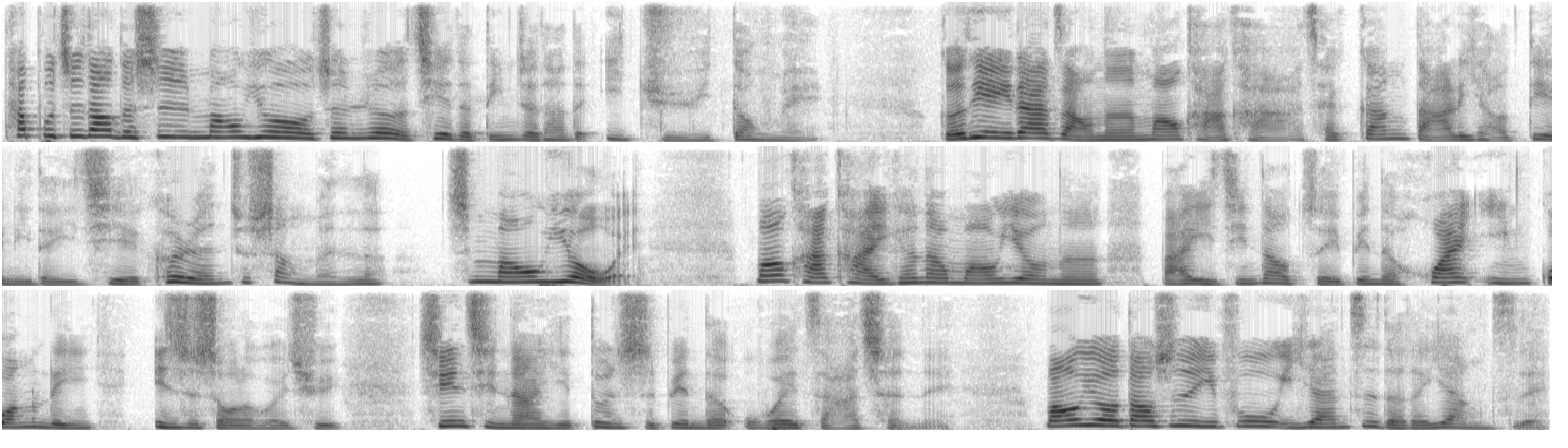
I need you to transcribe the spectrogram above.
他不知道的是，猫又正热切的盯着他的一举一动。诶隔天一大早呢，猫卡卡才刚打理好店里的一切，客人就上门了，是猫鼬。诶猫卡卡一看到猫鼬呢，把已经到嘴边的欢迎光临硬是收了回去，心情呢也顿时变得五味杂陈呢。猫鼬倒是一副怡然自得的样子，诶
